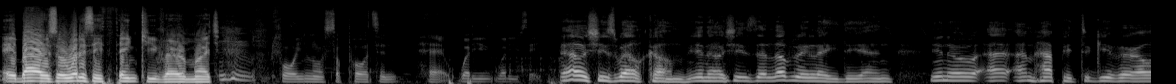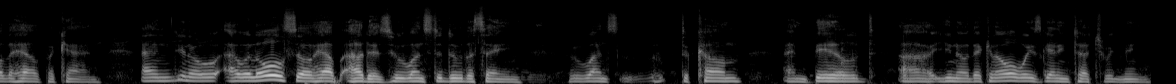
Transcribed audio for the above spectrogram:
Hey, Byron. So, what to say? Thank you very much Mm-hmm. for you know supporting her. What do you What do you say? Oh, she's welcome. You know, she's a lovely lady, and you know, I, I'm happy to give her all the help I can. And you know, I will also help others who wants to do the same, who wants to come and build. Uh, you know, they can always get in touch with me,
